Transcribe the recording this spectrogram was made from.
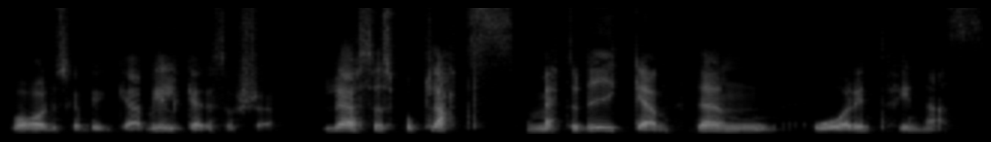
vad du ska bygga, vilka resurser. Löses på plats, metodiken, den får inte finnas.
